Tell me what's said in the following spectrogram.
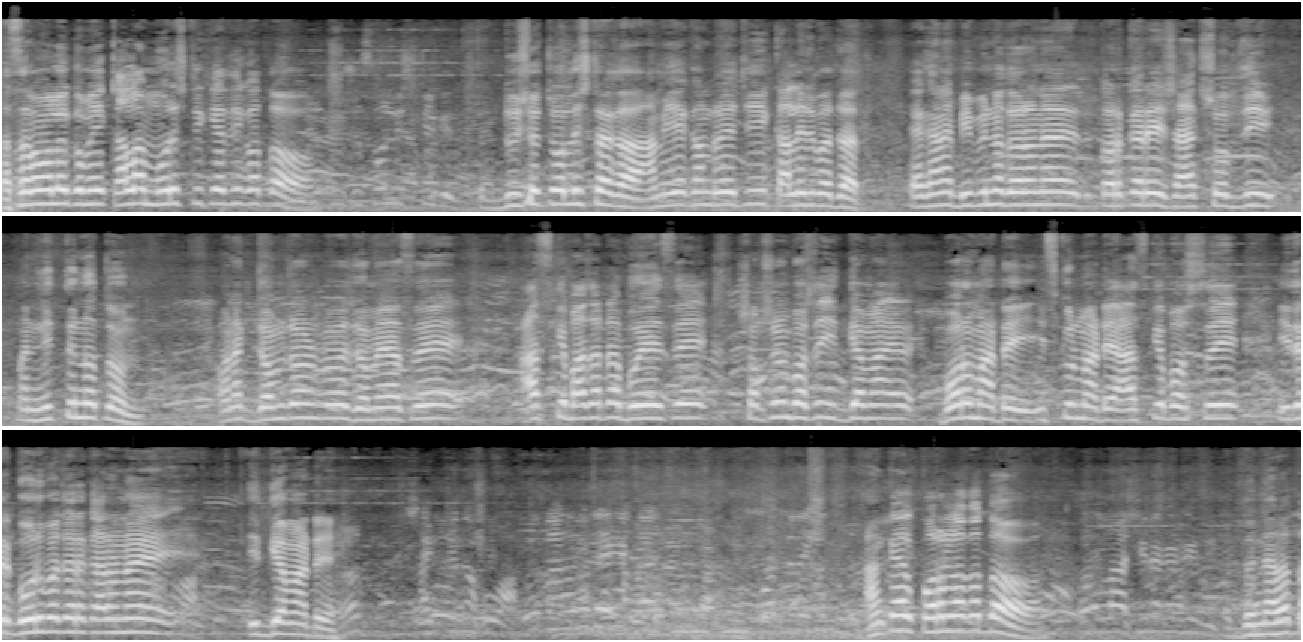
আসসালামু আলাইকুম এই কালা মরিচটি কেজি কত? দুইশো চল্লিশ টাকা। আমি এখন রয়েছি কালীর বাজার। এখানে বিভিন্ন ধরনের তরকারি, শাক, সবজি মানে নিত্য নতুন। অনেক জমজমভাবে জমে আছে। আজকে বাজারটা বয়েছে সবসময় বসে ঈদগাহ মা- বড় মাঠে, স্কুল মাঠে। আজকে বসছে ঈদের গরু বাজারের কারণে ঈদগাহ মাঠে। আঙ্কেল, করলা কত? ধন্যবাদ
